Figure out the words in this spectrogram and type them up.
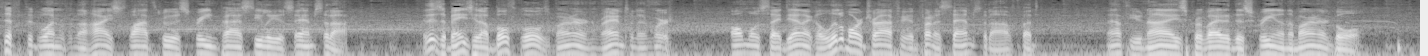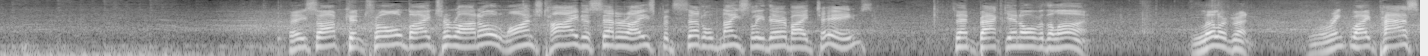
sifted one from the high slot through a screen past Ilya Samsonov. It is amazing how both goals, Marner and Rantanen, were almost identical. A little more traffic in front of Samsonov, but Matthew Knies provided the screen on the Marner goal. Face off controlled by Toronto. Launched high to center ice, but settled nicely there by Toews. Sent back in over the line. Liljegren. Rink wide pass,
